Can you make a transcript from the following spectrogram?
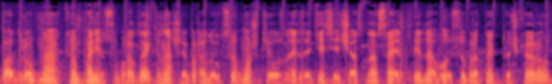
Подробно о компании Супротек и нашей продукции вы можете узнать, зайти сейчас на сайт www.suprotec.ru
